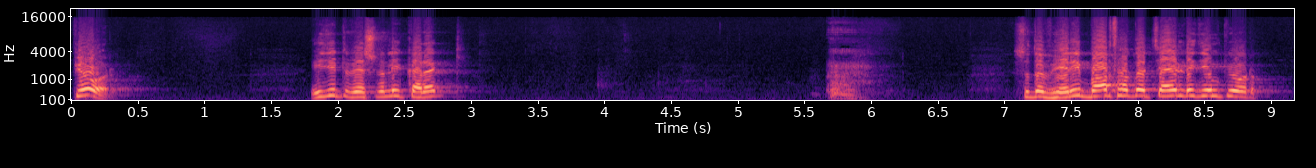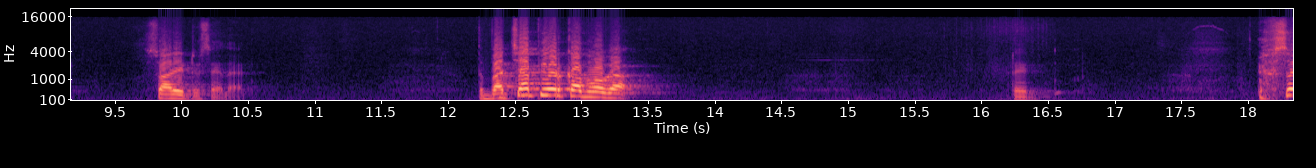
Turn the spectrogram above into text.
pure is it rationally correct so the very birth of the child is impure sorry to say that तो बच्चा प्योर कब होगा so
